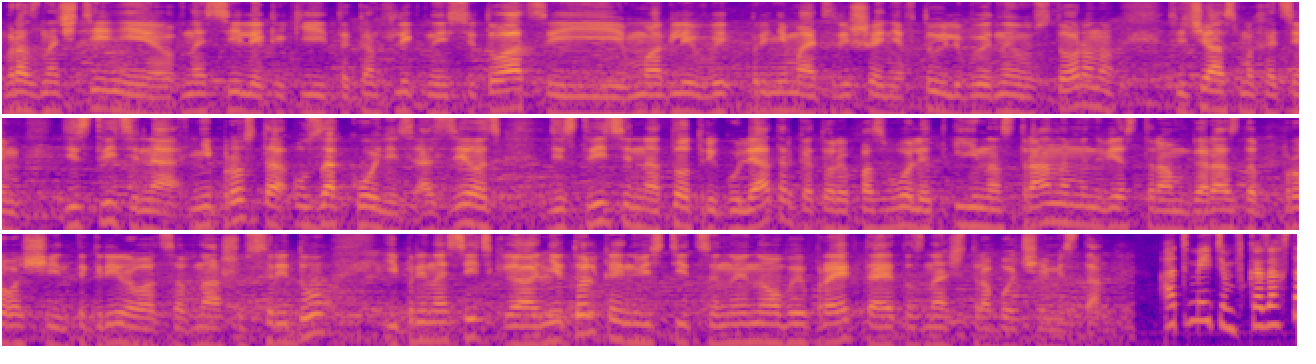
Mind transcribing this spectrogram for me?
в разночтении вносили какие-то конфликтные ситуации и могли принимать решения в ту или в иную сторону. Сейчас мы хотим действительно не просто узаконить, а сделать действительно тот регулятор, который позволит и иностранным инвесторам гораздо проще интегрироваться в нашу среду и приносить э, не только инвестиции, но и новые проекты, а это значит рабочие места. Отметим, в Казахстане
